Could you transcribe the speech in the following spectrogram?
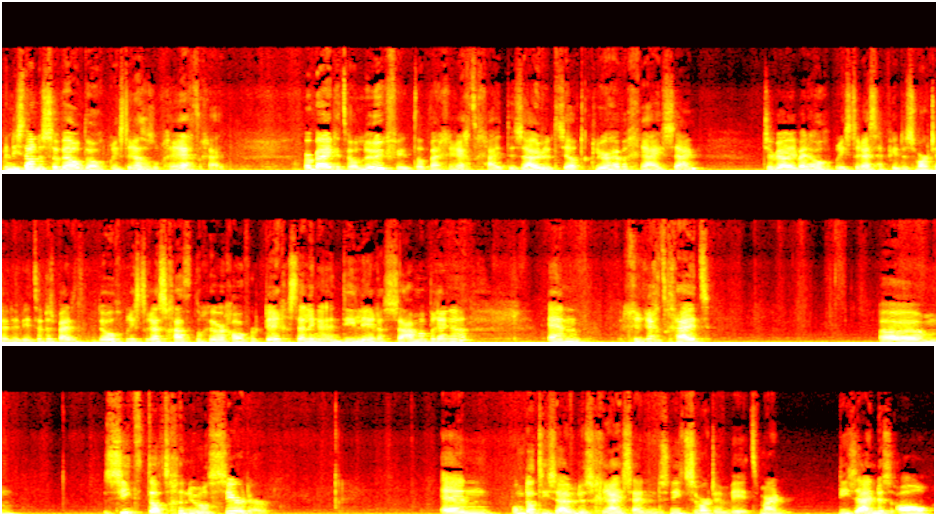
En die staan dus zowel op de priesteres als op gerechtigheid. Waarbij ik het wel leuk vind dat bij gerechtigheid de zuilen dezelfde kleur hebben, grijs zijn. Terwijl je bij de hoge priesteres heb je de zwarte en de witte. Dus bij de, hoge priesteres gaat het nog heel erg over tegenstellingen en die leren samenbrengen. En gerechtigheid ehm, ziet dat genuanceerder. En omdat die zuilen dus grijs zijn en dus niet zwart en wit. Maar die zijn dus al.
